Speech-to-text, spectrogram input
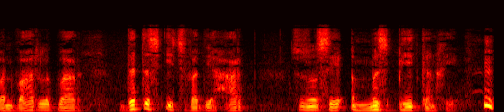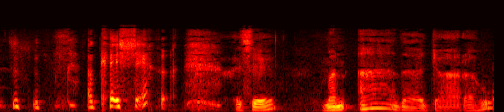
van waarlik waar dit is iets wat die hart soos ons sê 'n misbeet kan gee. okay, Sheikh. Hy sê man aada jarahu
